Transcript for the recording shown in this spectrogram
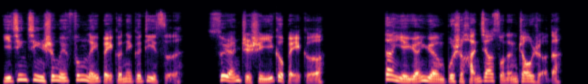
已经晋升为风雷北阁那个弟子，虽然只是一个北阁。但也远远不是韩家所能招惹的，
